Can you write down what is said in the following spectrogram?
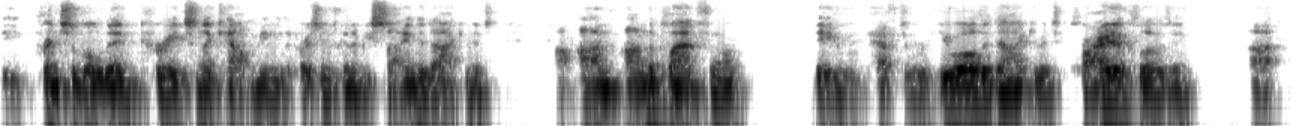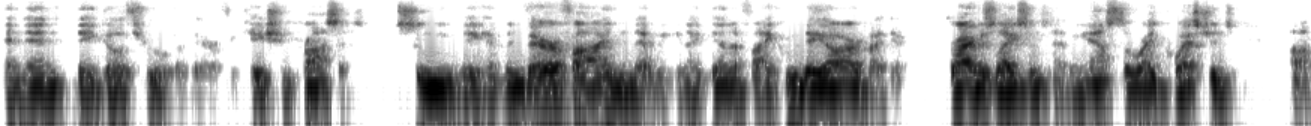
The principal then creates an account, meaning the person who's going to be signing the documents on, on the platform. They have to review all the documents prior to closing, uh, and then they go through a verification process. Assuming they have been verified and that we can identify who they are by their driver's license, having asked the right questions. Uh,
